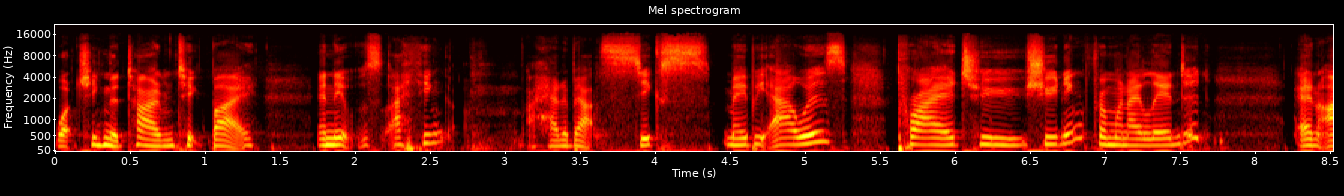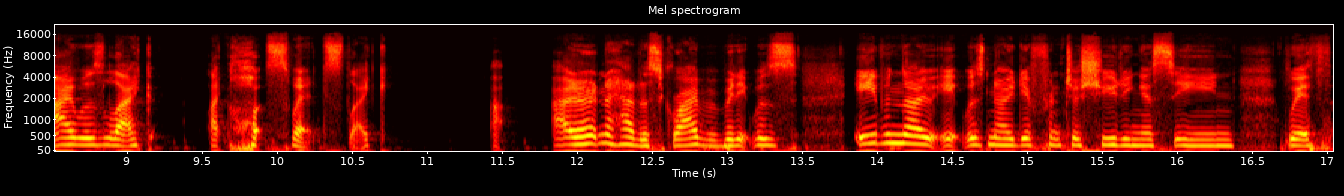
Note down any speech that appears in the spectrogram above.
watching the time tick by. And it was, I think I had about six maybe hours prior to shooting from when I landed. And I was like, like hot sweats. Like, I- don't know how to describe it, but it was, even though it was no different to shooting a scene with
